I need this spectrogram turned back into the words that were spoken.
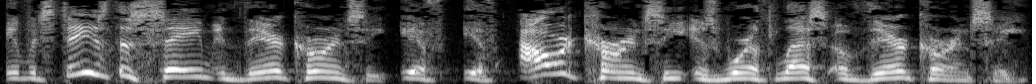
if it stays the same in their currency, if, if our currency is worth less of their currency,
